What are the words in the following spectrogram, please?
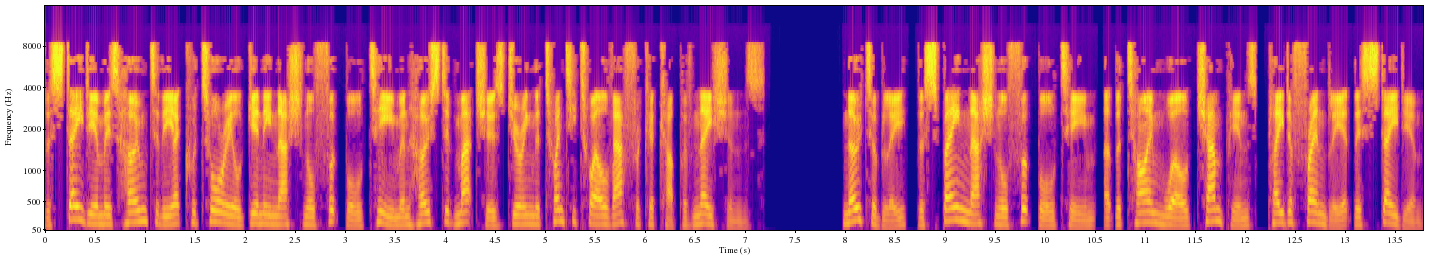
The stadium is home to the Equatorial Guinea national football team and hosted matches during the 2012 Africa Cup of Nations. Notably, the Spain national football team, at the time world champions, played a friendly at this stadium.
